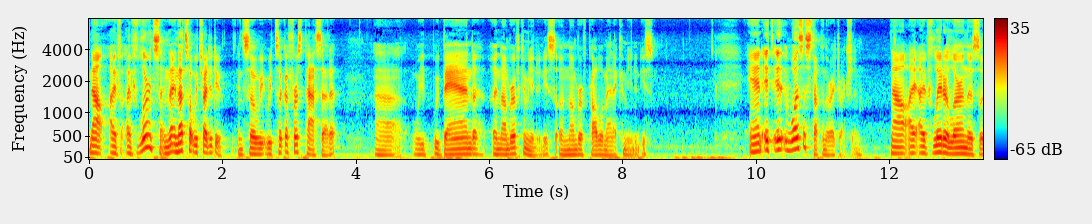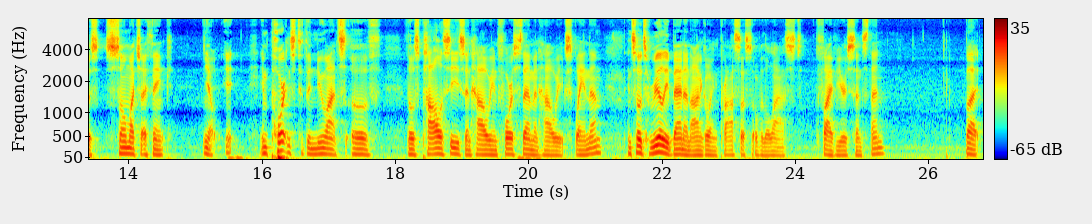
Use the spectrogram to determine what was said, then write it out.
Now, I've, I've learned, and that's what we tried to do. And so we, we took a first pass at it. Uh, we, we banned a number of communities, a number of problematic communities. And it, it was a step in the right direction. Now, I, have later learned there's so much, I think, you know, it, importance to the nuance of those policies and how we enforce them and how we explain them. And so it's really been an ongoing process over the last five years since then. But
